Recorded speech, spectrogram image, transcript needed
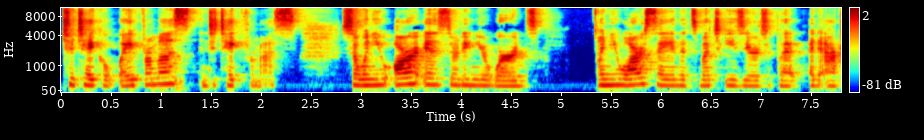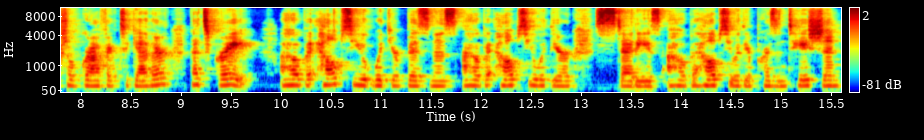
to take away from us and to take from us. So when you are inserting your words and you are saying it's much easier to put an actual graphic together, that's great. I hope it helps you with your business. I hope it helps you with your studies. I hope it helps you with your presentation,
